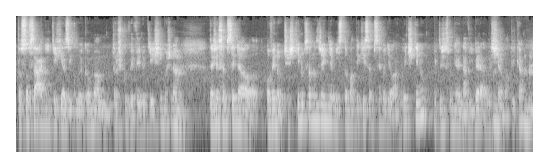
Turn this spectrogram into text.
to sosání těch jazyků jako mám trošku vyvinutější možná. Hmm. Takže jsem si dal povinnou češtinu samozřejmě, místo matiky jsem si hodil angličtinu, protože jsme měli na výběr angličtina a matika, Mhm.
